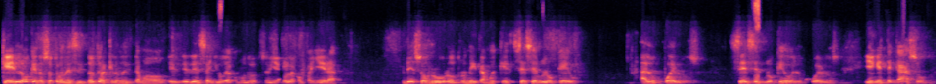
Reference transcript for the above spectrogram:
¿Qué es lo que nosotros necesitamos? Nosotros aquí no necesitamos eh, eh, de esa ayuda, como lo señaló la compañera, de esos rubros. Nosotros necesitamos que cese el bloqueo a los pueblos, cese el bloqueo de los pueblos. Y en este caso,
